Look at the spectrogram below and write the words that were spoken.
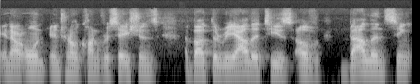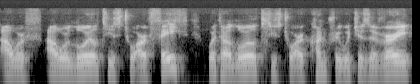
in our own internal conversations about the realities of balancing our our loyalties to our faith with our loyalties to our country, which is a very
